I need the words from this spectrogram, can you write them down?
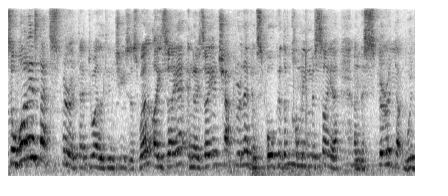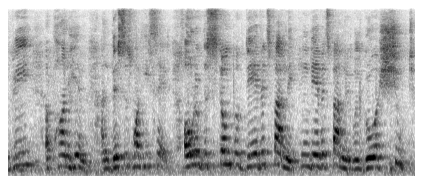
So, what is that spirit that dwelt in Jesus? Well, Isaiah in Isaiah chapter 11 spoke of the coming Messiah and the spirit that would be upon him. And this is what he said Out of the stump of David's family, King David's family, will grow a shoot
